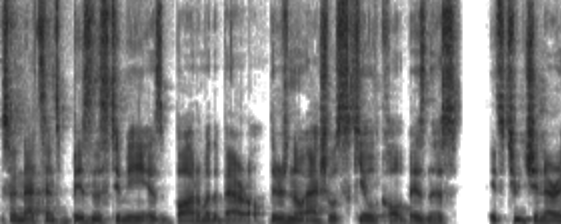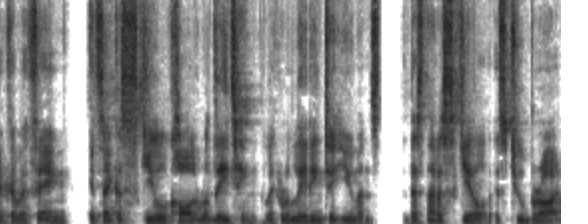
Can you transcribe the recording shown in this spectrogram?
So in that sense, business to me is bottom of the barrel. There's no actual skill called business. It's too generic of a thing. It's like a skill called relating, like relating to humans. That's not a skill. It's too broad.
